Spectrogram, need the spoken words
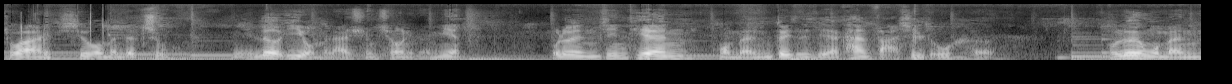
主啊，是我们的主，你乐意我们来寻求你的面。无论今天我们对自己的看法是如何，无论我们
